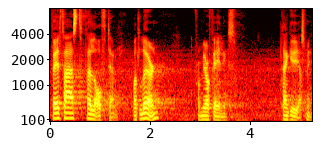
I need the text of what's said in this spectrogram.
Fail fast, fail often, but learn from your failings. Thank you, Yasmin.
